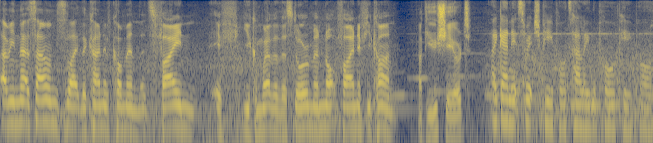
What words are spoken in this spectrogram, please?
I mean, that sounds like the kind of comment that's fine if you can weather the storm and not fine if you can't. Have you shared. Again, it's rich people telling the poor people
